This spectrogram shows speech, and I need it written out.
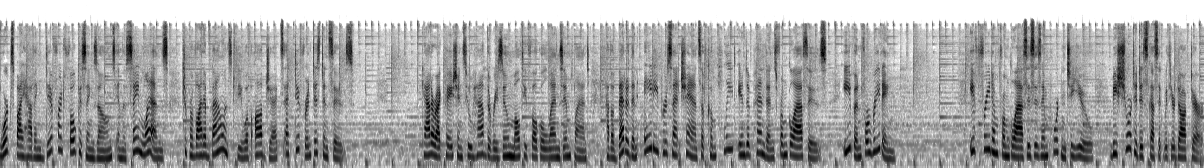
works by having different focusing zones in the same lens to provide a balanced view of objects at different distances. Cataract patients who have the ReZoom multifocal lens implant have a better than 80% chance of complete independence from glasses, even for reading. If freedom from glasses is important to you, be sure to discuss it with your doctor.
